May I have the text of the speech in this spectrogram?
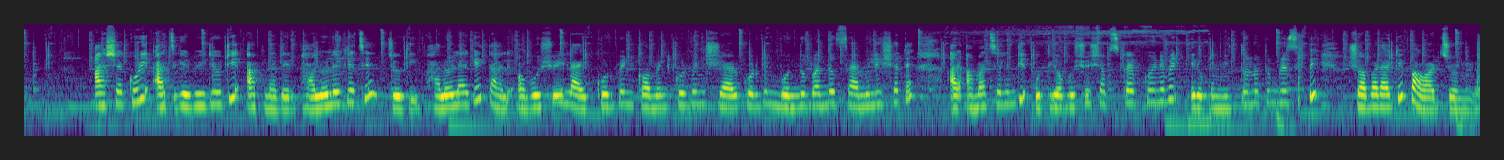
আশা করি আজকের ভিডিওটি আপনাদের ভালো লেগেছে। যদি ভালো লাগে তাহলে অবশ্যই লাইক করবেন কমেন্ট করবেন শেয়ার করবেন বন্ধুবান্ধব ফ্যামিলির সাথে। আর আমার চ্যানেলটি অতি অবশ্যই সাবস্ক্রাইব করে নেবেন। এরকম নিত্য নতুন রেসিপি সবার আগে পাওয়ার জন্য।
